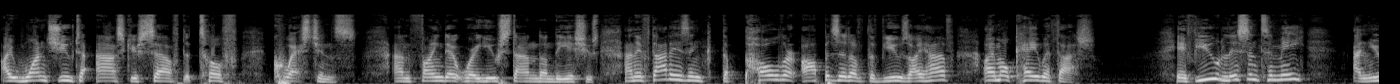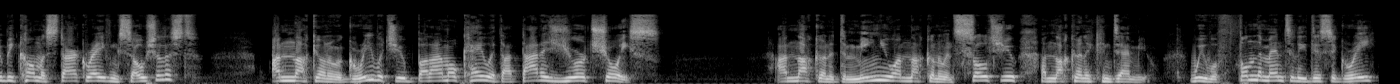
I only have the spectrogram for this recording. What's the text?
I want you to ask yourself the tough questions and find out where you stand on the issues. And if that isn't the polar opposite of the views I have, I'm okay with that. If you listen to me and you become a stark raving socialist, I'm not going to agree with you, but I'm okay with that. That is your choice. I'm not going to demean you. I'm not going to insult you. I'm not going to condemn you. We will fundamentally disagree,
